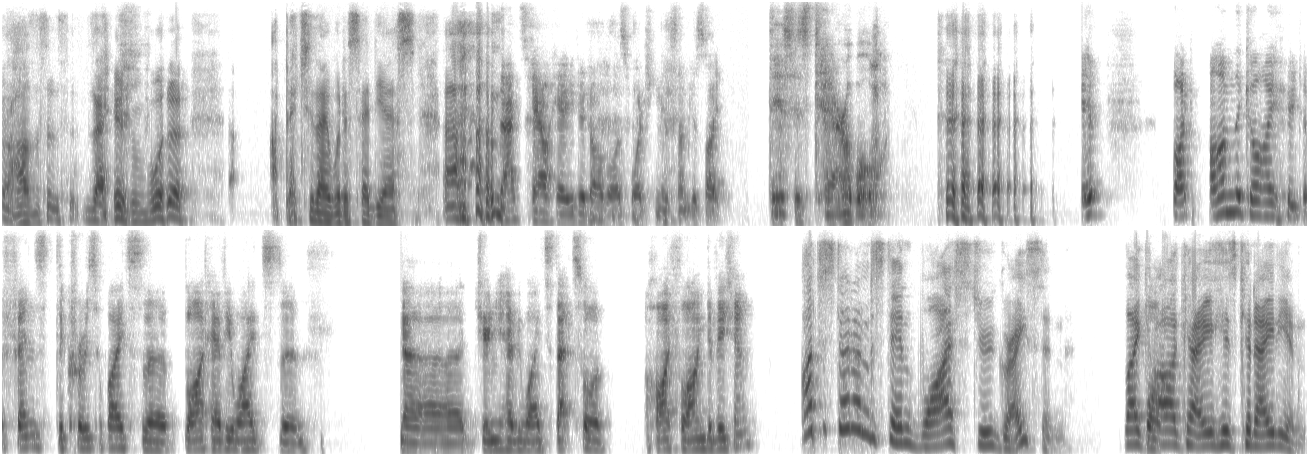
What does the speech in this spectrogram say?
Oh, they would have. I bet you they would have said yes. Um, That's how heated I was watching this. I'm just like, this is terrible. Like, I'm the guy who defends the cruiserweights, the light heavyweights, the uh, junior heavyweights, that sort of high flying division. I just don't understand why Stu Grayson. Like, Well- okay, he's Canadian.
